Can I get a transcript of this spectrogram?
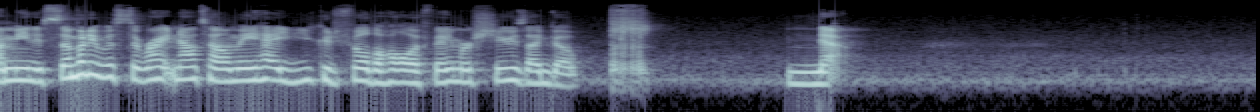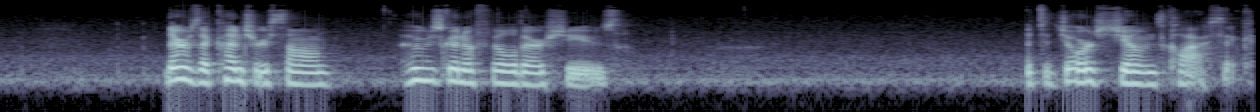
I mean, if somebody was to right now tell me, "Hey, you could fill the Hall of Famer's shoes," I'd go, "No." There's a country song, "Who's gonna fill their shoes?" It's a George Jones classic.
